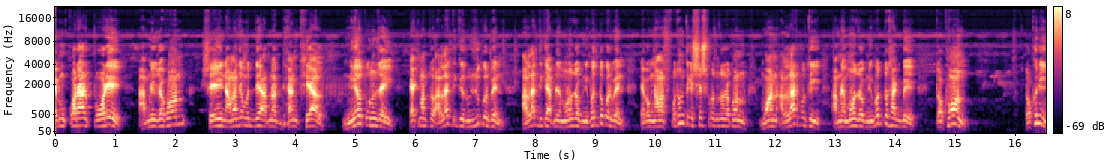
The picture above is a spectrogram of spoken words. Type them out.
এবং করার পরে আপনি যখন সেই নামাজের মধ্যে আপনার ধ্যান, খেয়াল, নিয়ত অনুযায়ী একমাত্র আল্লাহর দিকে রুজু করবেন আল্লাহর দিকে আপনি মনোযোগ নিবদ্ধ করবেন এবং নামাজ প্রথম থেকে শেষ পর্যন্ত যখন মহান আল্লাহর প্রতি আপনার মনোযোগ নিবদ্ধ থাকবে, তখন, তখনই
